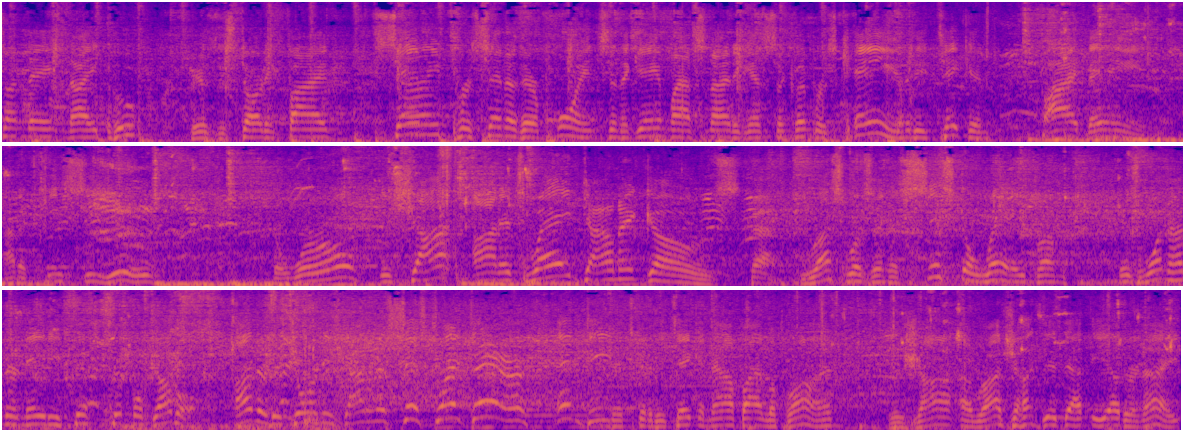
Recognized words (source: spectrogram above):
Sunday night hoop. Here's the starting five. 9% of their points in the game last night against the Clippers came to be taken by Bane out of TCU. The whirl, the shot on its way, down it goes. Russ was an assist away from his 185th triple-double. Under to Jordan, he's got an assist right there. And deep. It's going to be taken now by LeBron. Rajon, uh, Rajon did that the other night.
